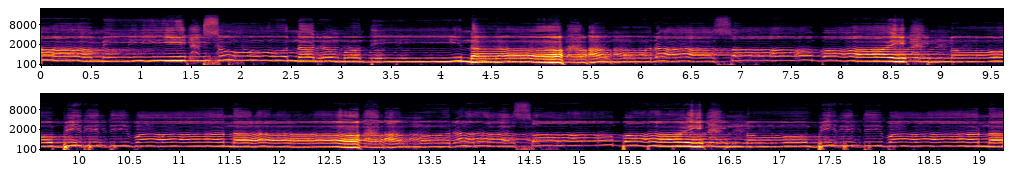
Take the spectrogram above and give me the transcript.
আমি সোনার মদিনা। আমরা সবাই নবীর দিবানা। আমরা সবাই নবীর দিবানা।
